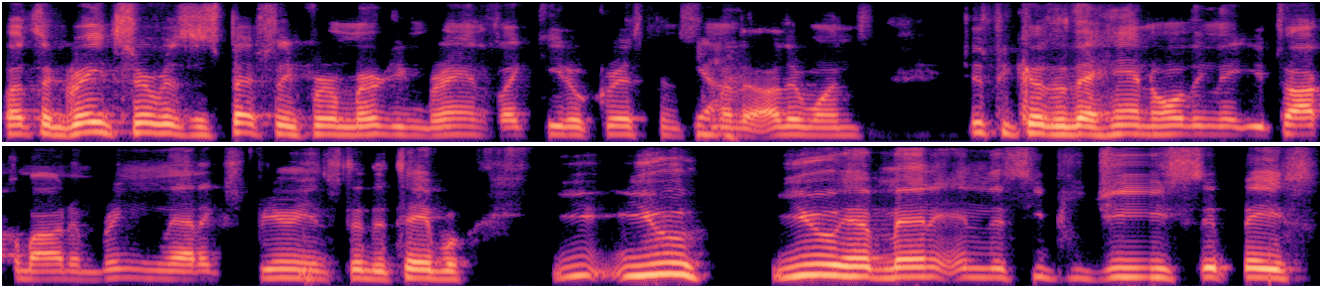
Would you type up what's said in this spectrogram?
Well, it's a great service, especially for emerging brands like Keto Crisp and some yeah. of the other ones just because of the hand holding that you talk about and bringing that experience to the table. You you you have been in the CPG space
